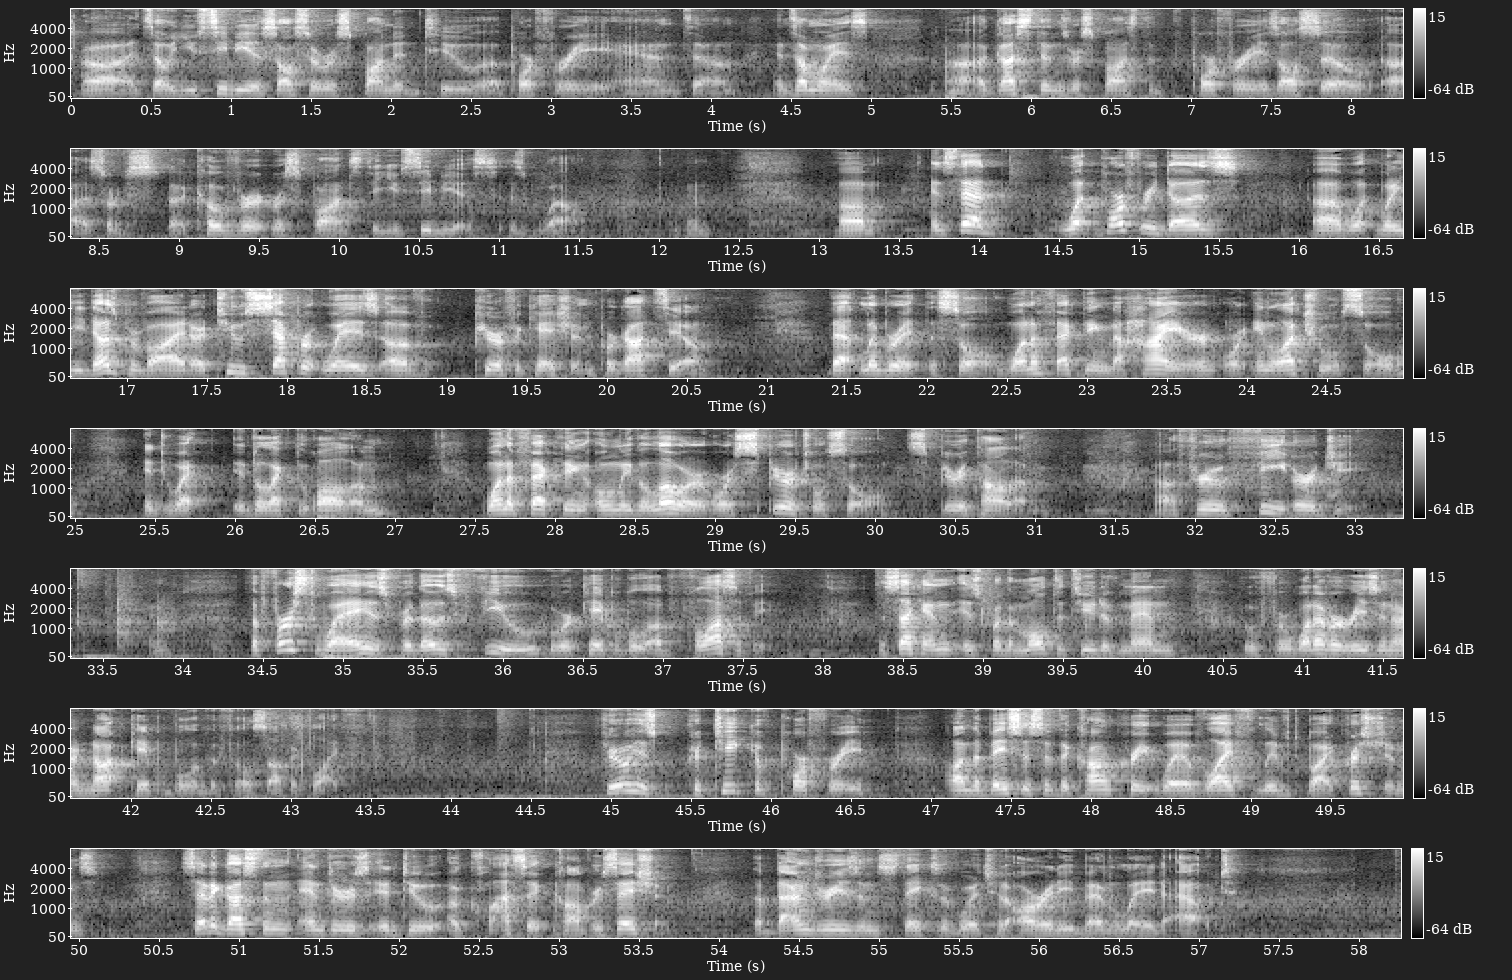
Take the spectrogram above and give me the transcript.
uh, so Eusebius also responded to uh, Porphyry, and um, in some ways, uh, Augustine's response to Porphyry is also uh, sort of a covert response to Eusebius as well. Okay? Um, instead, what Porphyry does, uh, what, what he does provide, are two separate ways of purification, purgatio, that liberate the soul. One affecting the higher or intellectual soul, intellectualum, one affecting only the lower or spiritual soul, spiritalum, uh, through theurgy. The first way is for those few who are capable of philosophy. The second is for the multitude of men who, for whatever reason, are not capable of the philosophic life. Through his critique of Porphyry, on the basis of the concrete way of life lived by Christians, St. Augustine enters into a classic conversation, the boundaries and stakes of which had already been laid out.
